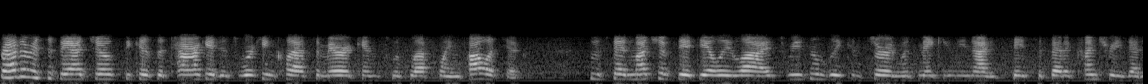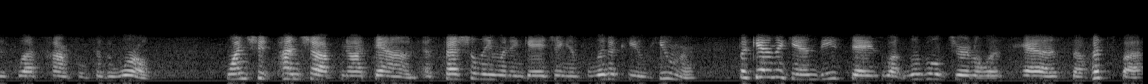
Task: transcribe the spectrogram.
Rather, it's a bad joke because the target is working class Americans with left wing politics who spend much of their daily lives reasonably concerned with making the United States a better country that is less harmful to the world. One should punch up, not down, especially when engaging in political humor again, again, these days, what liberal journalist has the chutzpah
